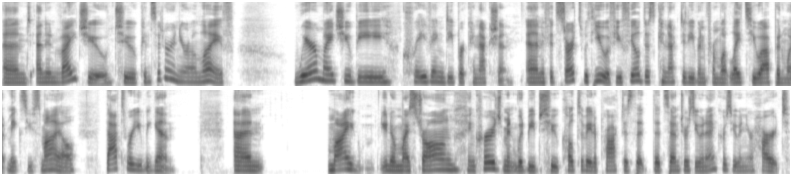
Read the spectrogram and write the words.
and and invite you to consider in your own life where might you be craving deeper connection? And if it starts with you, if you feel disconnected even from what lights you up and what makes you smile, that's where you begin. And my you know my strong encouragement would be to cultivate a practice that that centers you and anchors you in your heart.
